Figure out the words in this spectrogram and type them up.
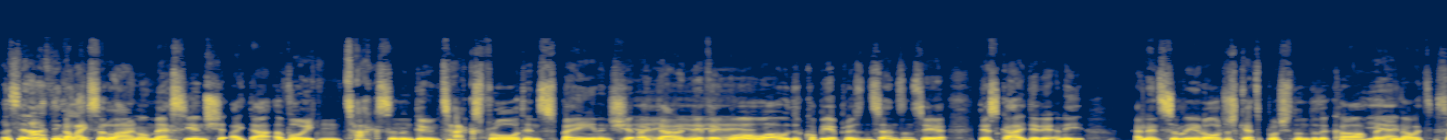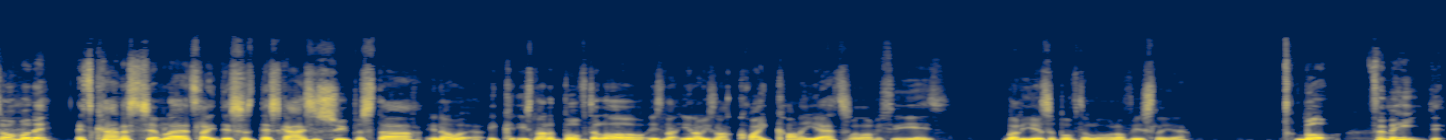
listen, I think the likes of Lionel Messi and shit like that, avoiding taxing and doing tax fraud in Spain and shit Yeah, like that. yeah, and you yeah, think, whoa, whoa, there could be a prison sentence here. This guy did it, and he, and then suddenly it all just gets brushed under the carpet. You know, it's it's all money. it's kind of similar. It's like this is this guy's a superstar. You know, He- he's not above the law. He's not, you know, he's not quite Conor yet. Well, obviously he is. Well, he is above the law, obviously, yeah. But For me, th-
